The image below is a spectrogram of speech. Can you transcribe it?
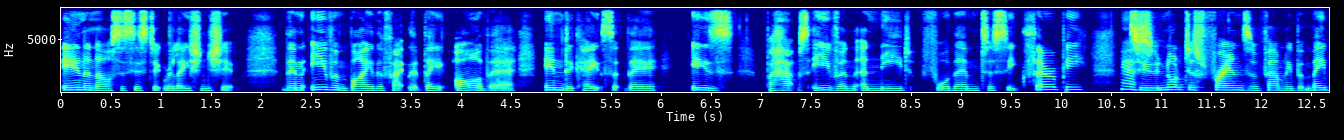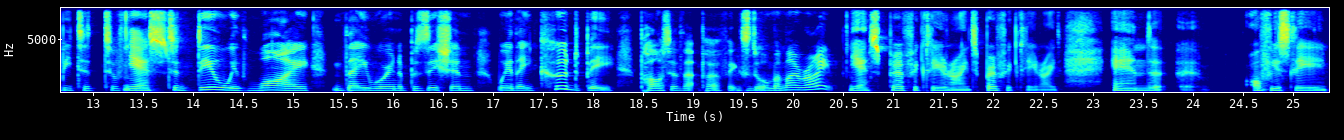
in a narcissistic relationship, then even by the fact that they are there indicates that there is perhaps even a need for them to seek therapy yes. to not just friends and family but maybe to to yes. to deal with why they were in a position where they could be part of that perfect mm-hmm. storm am i right yes perfectly right perfectly right and uh, obviously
